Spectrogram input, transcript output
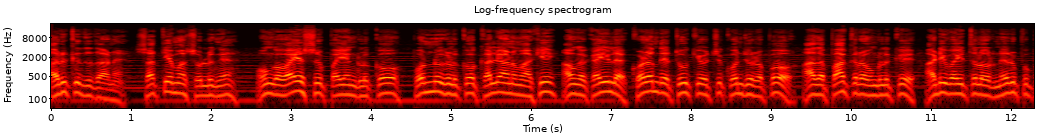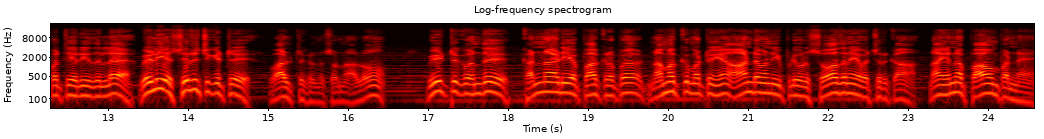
அறுக்குது தானே? சத்தியமா சொல்லுங்க. உங்க வயசு பையங்களுக்கோ பொண்ணுகளுக்கோ கல்யாணமாகி அவங்க கையில குழந்தைய தூக்கி வச்சு கொஞ்சுறப்போ அதை பார்க்குற உங்களுக்கு அடி வயிற்றுல ஒரு நெருப்பு பத்தி எரியுதுல்ல வெளியே சிரிச்சுக்கிட்டு வாழ்த்துக்கள்னு சொன்னாலும் வீட்டுக்கு வந்து கண்ணாடியை பார்க்குறப்ப நமக்கு மட்டும் ஏன் ஆண்டவன் இப்படி ஒரு சோதனையை வச்சிருக்கான்? நான் என்ன பாவம் பண்ணேன்?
